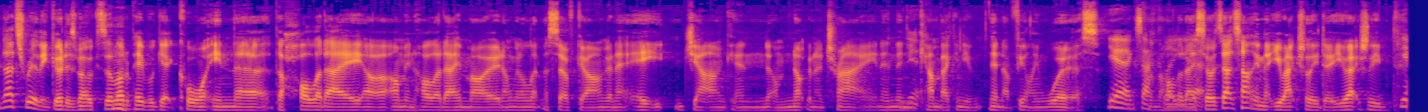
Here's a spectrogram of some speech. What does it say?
that's really good as well because a lot of people get caught in the the holiday. Uh, I'm in holiday mode. I'm going to let myself go. I'm going to eat junk and I'm not going to train. And then you come back and you end up feeling worse. Yeah, From exactly, the holiday. yeah. So is that something that you actually do? You actually Yeah.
